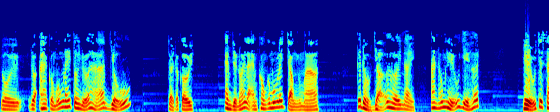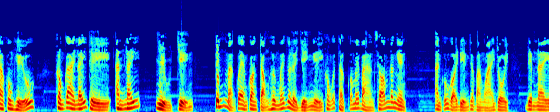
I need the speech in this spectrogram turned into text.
rồi rồi ai còn muốn lấy tôi nữa hả, Vũ? Trời đất ơi, em vừa nói là em không có muốn lấy chồng mà. Cái đồ dở hơi này, anh không hiểu gì hết. Hiểu chứ sao không hiểu, không có ai lấy thì anh lấy, nhiều chuyện. Tính mạng của em quan trọng hơn mấy cái lời dị nghị không có thật của mấy bà hàng xóm đó nghe. Anh cũng gọi điện cho bà ngoại rồi, đêm nay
